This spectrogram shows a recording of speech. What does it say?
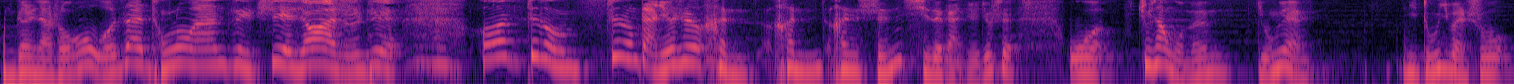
你跟人家说哦，我在铜锣湾这里吃夜宵啊，什么这些，哦，这种这种感觉是很很很神奇的感觉，就是我就像我们永远，你读一本书，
